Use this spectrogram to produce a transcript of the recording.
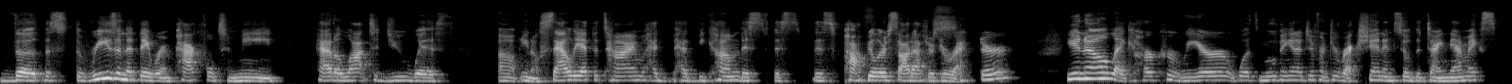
the, the, the reason that they were impactful to me had a lot to do with um, you know, Sally at the time had had become this this this popular sought after director you know like her career was moving in a different direction. And so the dynamics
